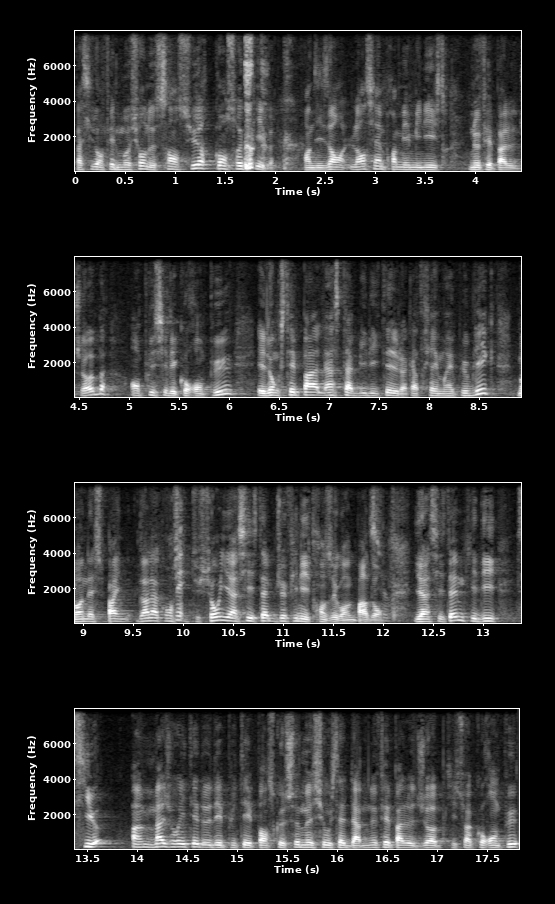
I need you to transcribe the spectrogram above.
parce qu'ils ont fait une motion de censure constructive en disant l'ancien Premier ministre ne fait pas le job, en plus il est corrompu. Et donc, ce n'est pas l'instabilité de la 4ème République, mais en Espagne, dans la Constitution, il y a un système, je finis 30 secondes, pardon, il y a un système qui dit si une majorité de députés pense que ce monsieur ou cette dame ne fait pas le job, qu'il soit corrompu,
